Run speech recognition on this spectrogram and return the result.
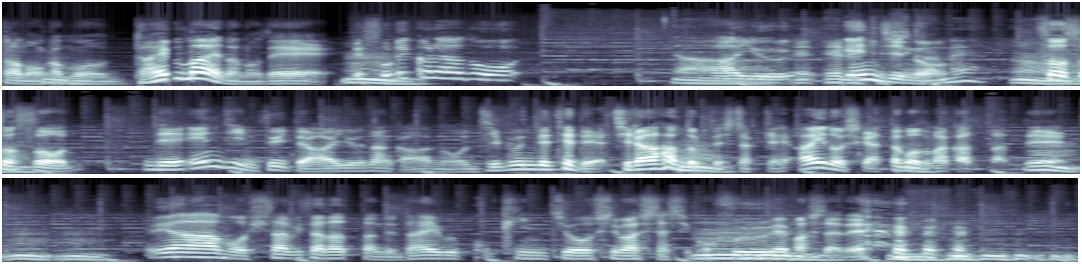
たのがもうだいぶ前なので,、うん。でそれからあの、あああいうえエンジンのね。ん。そうそうそう。でエンジンについてはああいうなんかあの自分で手でチラーハンドルでしたっけ、ああいうのしかやったことなかったんで、うんうんいやーもう久々だったんでだいぶこう緊張しましたしこう震えましたね、うん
